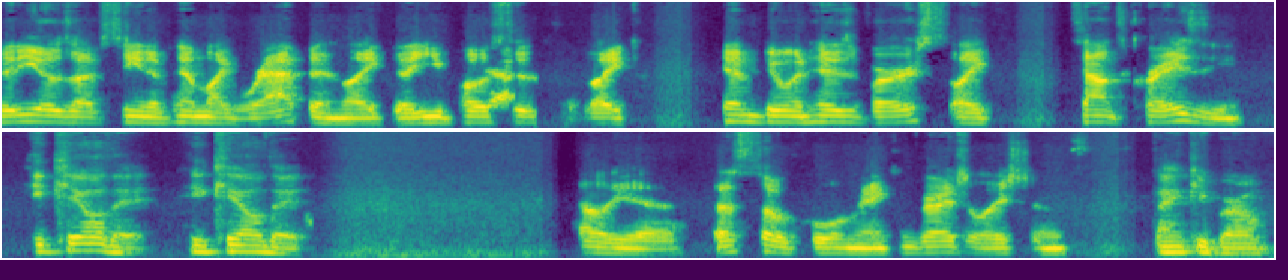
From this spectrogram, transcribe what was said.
videos I've seen of him like rapping, like that you posted, yeah. like him doing his verse, like sounds crazy. He killed it. He killed it. Hell yeah, that's so cool, man! Congratulations. Thank you, bro.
